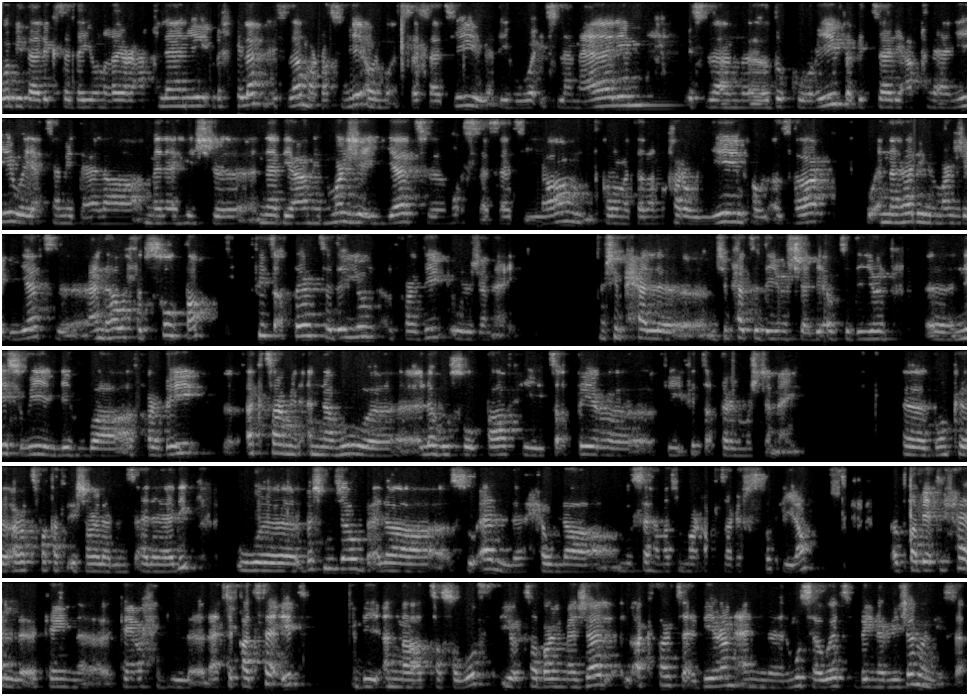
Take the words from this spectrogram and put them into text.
وبذلك تدين غير عقلاني بخلاف الإسلام الرسمي أو المؤسساتي الذي هو إسلام عالم إسلام ذكوري فبالتالي عقلاني ويعتمد على مناهج نابعة من مرجعيات مؤسساتية نذكر مثلا القرويين أو الأزهر وأن هذه المرجعيات عندها واحد السلطة في تأطير التدين الفردي والجماعي. ماشي بحال ماشي بحال التدين الشعبي أو التدين النسوي اللي هو فردي أكثر من أنه له سلطة في تاثير في في التاثير المجتمعي. donc أردت فقط الإشارة لهذه المسألة هذه. وباش نجاوب على السؤال حول مساهمة المرأة في تاريخ الصوفية بطبيعة الحال كاين كاين واحد الاعتقاد سائد بأن التصوف يعتبر المجال الأكثر تعبيرا عن المساواة بين الرجال والنساء.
